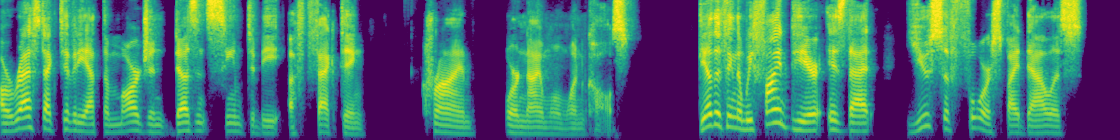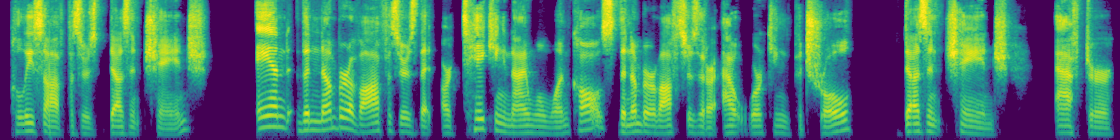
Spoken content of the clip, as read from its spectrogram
arrest activity at the margin doesn't seem to be affecting crime or 911 calls. The other thing that we find here is that use of force by Dallas police officers doesn't change. And the number of officers that are taking 911 calls, the number of officers that are out working patrol doesn't change after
